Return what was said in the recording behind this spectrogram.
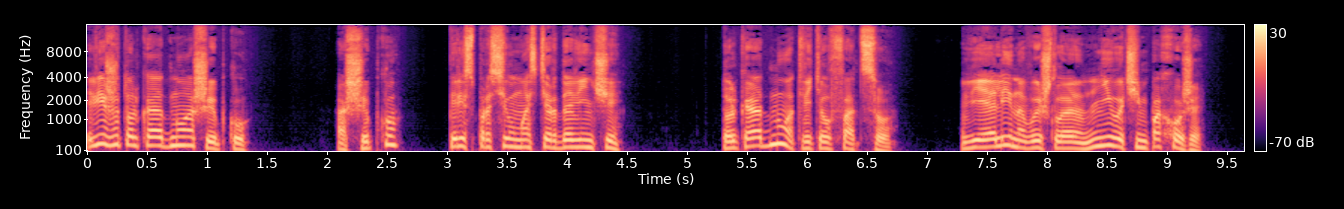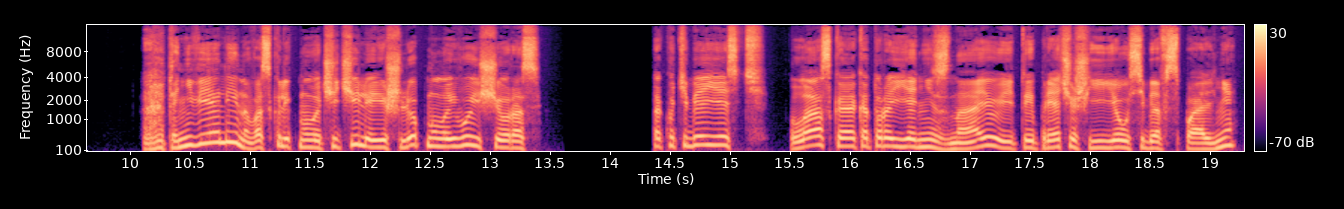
Вижу только одну ошибку». «Ошибку?» — переспросил мастер да Винчи. «Только одну», — ответил Фацио. «Виолина вышла не очень похоже». «Это не Виолина!» — воскликнула Чичилия и шлепнула его еще раз. «Так у тебя есть «Ласка, о которой я не знаю, и ты прячешь ее у себя в спальне?» —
